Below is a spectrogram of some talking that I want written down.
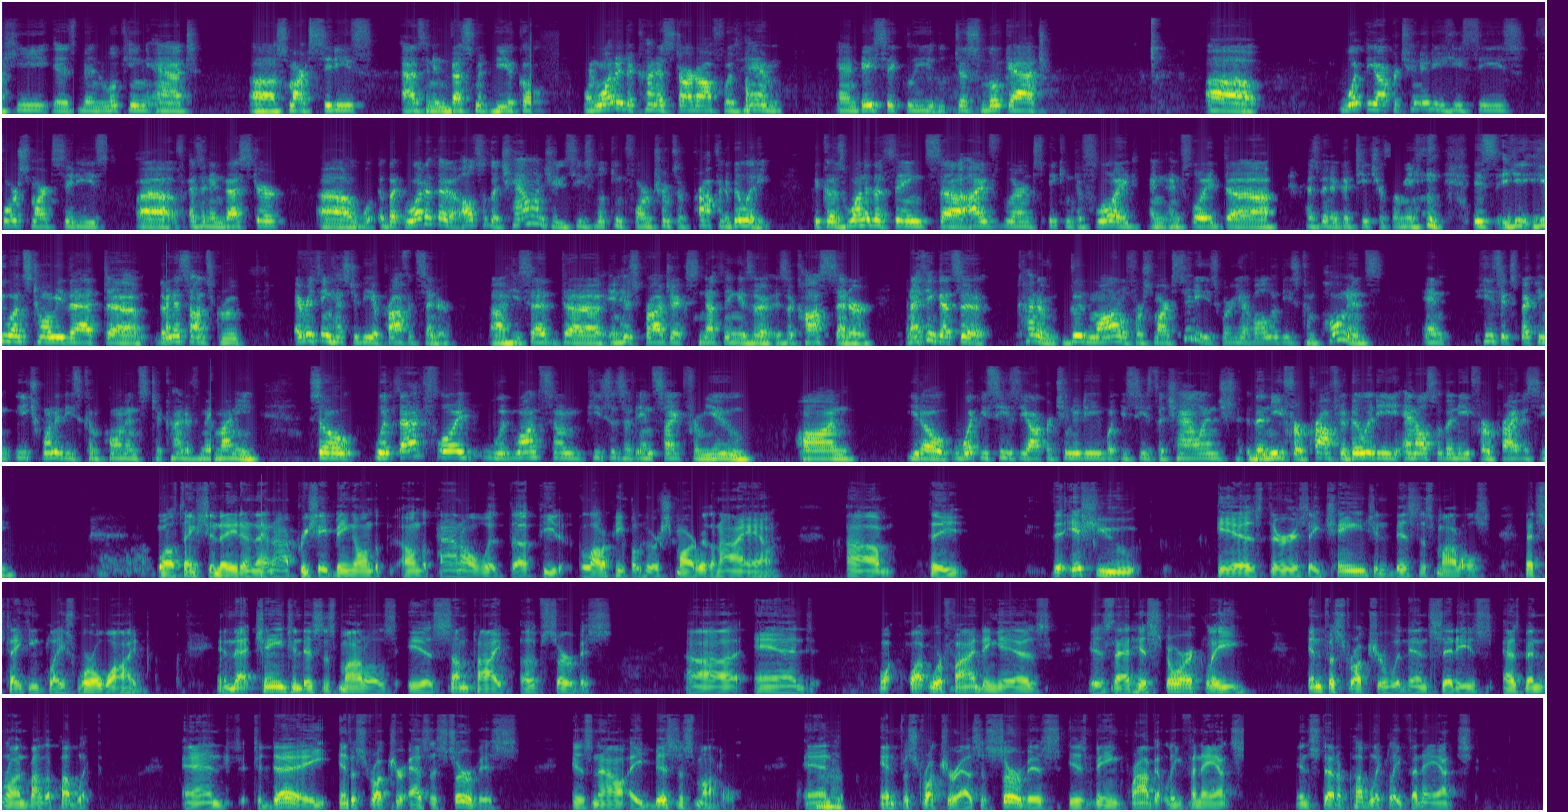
he has been looking at uh, smart cities as an investment vehicle and wanted to kind of start off with him and basically just look at uh, what the opportunity he sees for smart cities uh, as an investor, uh, but what are the also the challenges he's looking for in terms of profitability? Because one of the things uh, I've learned speaking to Floyd, and, and Floyd uh, has been a good teacher for me is he, he once told me that uh, the Renaissance Group, everything has to be a profit center. Uh, he said uh, in his projects, nothing is a is a cost center, and I think that's a kind of good model for smart cities where you have all of these components, and he's expecting each one of these components to kind of make money. So with that, Floyd would want some pieces of insight from you on you know what you see as the opportunity what you see as the challenge the need for profitability and also the need for privacy. Well thanks Junaid, and, and i appreciate being on the on the panel with uh, Pete, a lot of people who are smarter than i am. Um, the the issue is there is a change in business models that's taking place worldwide. And that change in business models is some type of service uh, and what, what we're finding is is that historically infrastructure within cities has been run by the public. And today, infrastructure as a service is now a business model. And mm-hmm. infrastructure as a service is being privately financed instead of publicly financed,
